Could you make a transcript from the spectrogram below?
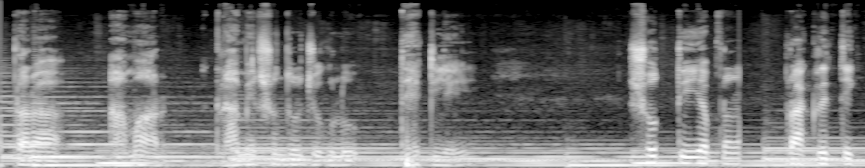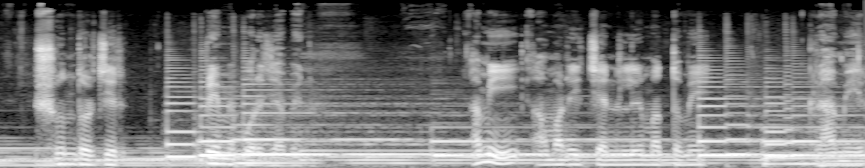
আপনারা আমার গ্রামের সৌন্দর্যগুলো দেখলে সত্যিই আপনারা প্রাকৃতিক সৌন্দর্যের প্রেমে পড়ে যাবেন। আমি আমার এই চ্যানেলের মাধ্যমে গ্রামের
